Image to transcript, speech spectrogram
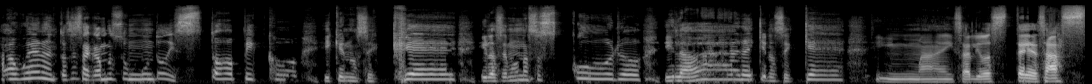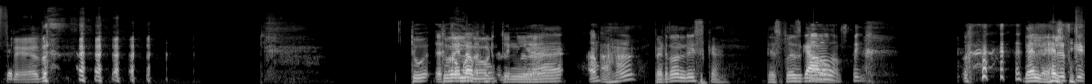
Ah, bueno, entonces hagamos un mundo distópico y que no sé qué, y lo hacemos más oscuro y la vara y que no sé qué. Y, ma, y salió este desastre, ¿verdad? Tu- tuve la oportunidad. ¿Ah? Ajá, perdón, Luisca. Después Gabo. no, no, sí. Es que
